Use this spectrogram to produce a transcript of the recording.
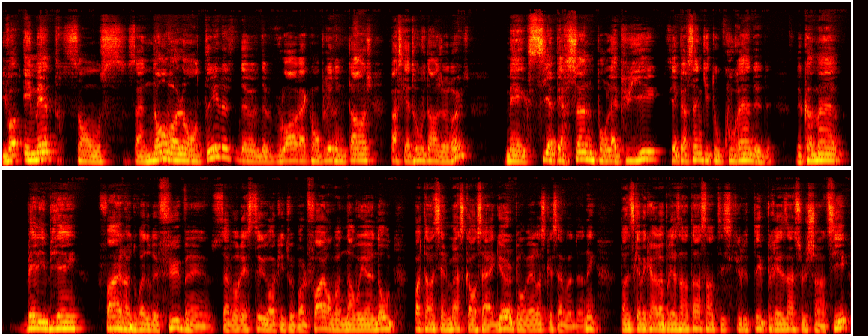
il va émettre son sa non-volonté de, de vouloir accomplir une tâche parce qu'elle trouve dangereuse. Mais s'il y a personne pour l'appuyer, s'il y a personne qui est au courant de, de comment bel et bien faire un droit de refus, ben ça va rester OK, tu veux pas le faire, on va en envoyer un autre potentiellement se casser la gueule puis on verra ce que ça va donner. Tandis qu'avec un représentant santé sécurité présent sur le chantier,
